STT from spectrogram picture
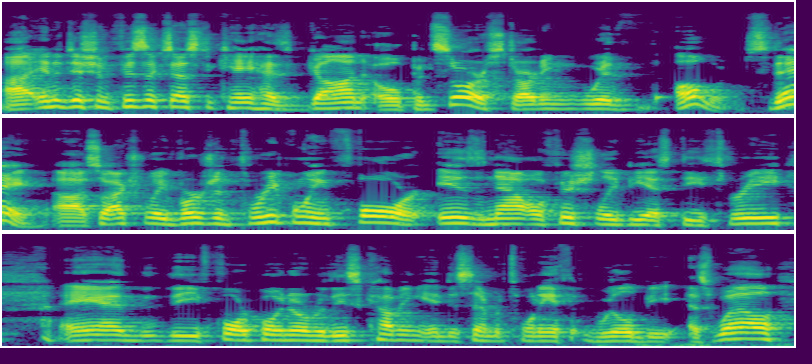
Uh, in addition, PhysX SDK has gone open source, starting with, oh, today. Uh, so actually version 3.4 is now officially BSD 3, and the 4.0 release coming in December 20th will be as well.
